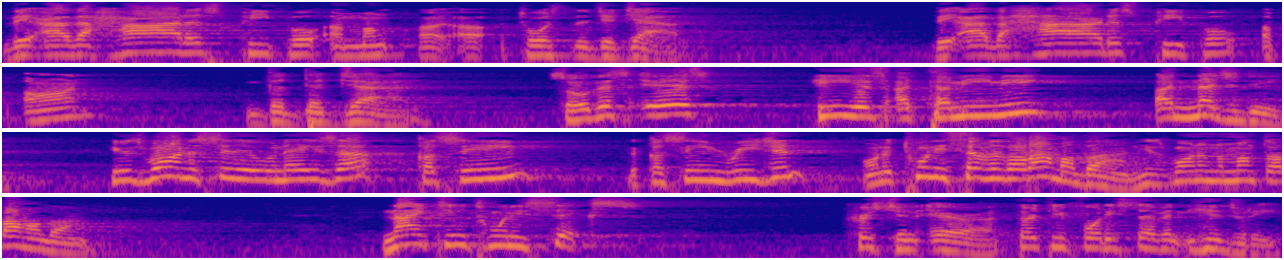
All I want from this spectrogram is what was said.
they are the hardest people among, uh, uh, towards the Dajjal. They are the hardest people upon the Dajjal. So this is, he is a Tamimi, He was born in the city of Unayza, Qasim, the Qasim region, on the 27th of Ramadan. He was born in the month of Ramadan. 1926, Christian era, 1347 Hijri,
